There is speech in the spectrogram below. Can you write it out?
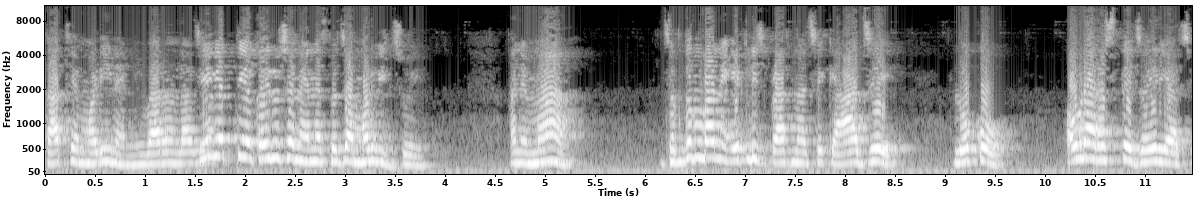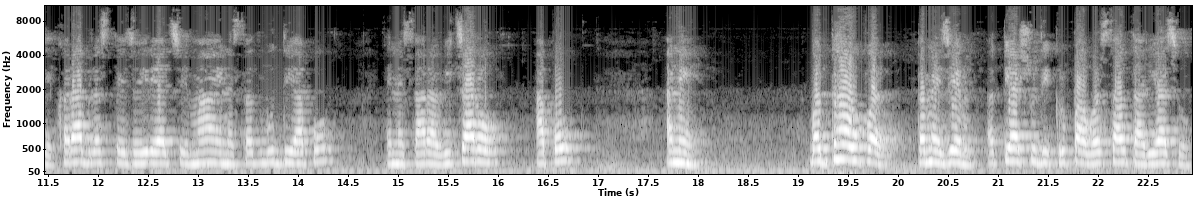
સાથે મળીને નિવારણ લાવે. જે વ્યક્તિએ કર્યું છે ને એને સજા મળવી જ જોઈએ. અને માં, જગદંબાને એટલી જ પ્રાર્થના છે કે આ જે લોકો અવળા રસ્તે જઈ રહ્યા છે, ખરાબ રસ્તે જઈ રહ્યા છે, માં એને સદબુદ્ધિ આપો, એને સારા વિચારો આપો અને બધા ઉપર તમે જેમ અત્યાર સુધી કૃપા વરસાવતા રહ્યા છો,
